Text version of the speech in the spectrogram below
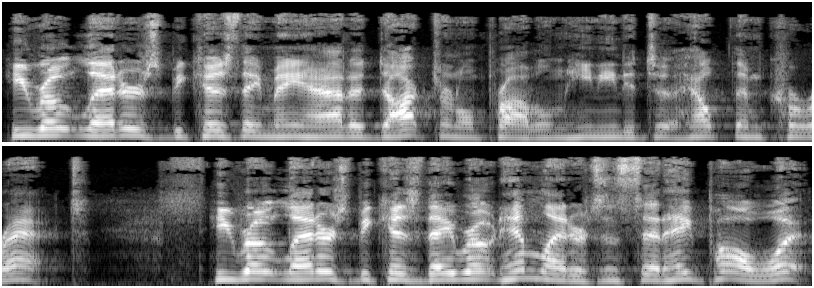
He wrote letters because they may have had a doctrinal problem he needed to help them correct. He wrote letters because they wrote him letters and said, Hey, Paul, what,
